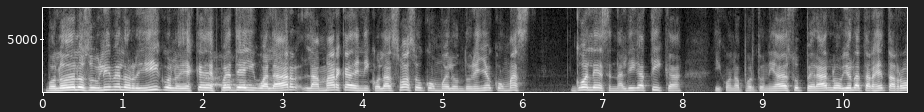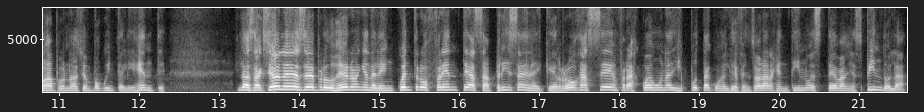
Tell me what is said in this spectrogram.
voló de lo sublime lo ridículo, y es que después de igualar la marca de Nicolás Suazo como el hondureño con más goles en la Liga Tica, y con la oportunidad de superarlo, vio la tarjeta roja por una acción poco inteligente. Las acciones se produjeron en el encuentro frente a Saprissa, en el que Rojas se enfrascó en una disputa con el defensor argentino Esteban Espíndola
